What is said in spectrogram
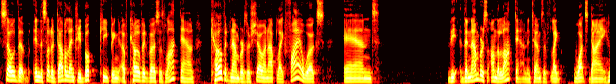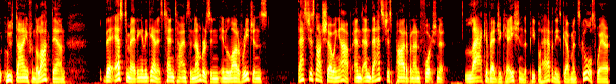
So the in the sort of double entry bookkeeping of COVID versus lockdown, COVID numbers are showing up like fireworks, and the the numbers on the lockdown in terms of like what's dying, who, who's dying from the lockdown, they're estimating, and again, it's ten times the numbers in in a lot of regions. That's just not showing up, and and that's just part of an unfortunate lack of education that people have in these government schools where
